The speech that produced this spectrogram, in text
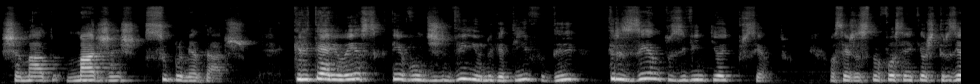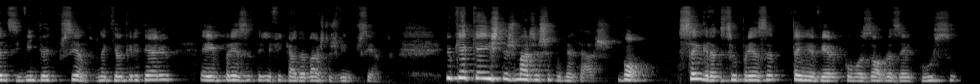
chamado margens suplementares. Critério esse que teve um desvio negativo de 328%. Ou seja, se não fossem aqueles 328% naquele critério, a empresa teria ficado abaixo dos 20%. E o que é que é isto das margens suplementares? Bom, sem grande surpresa, tem a ver com as obras em curso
